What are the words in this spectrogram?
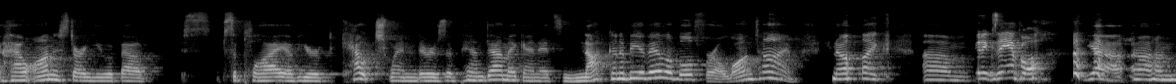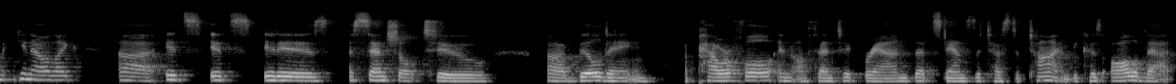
How honest are you about supply of your couch when there's a pandemic and it's not going to be available for a long time? You know like um good example. yeah um you know like uh it's it's it is essential to uh, building a powerful and authentic brand that stands the test of time because all of that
